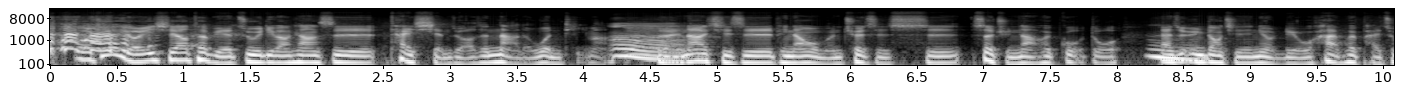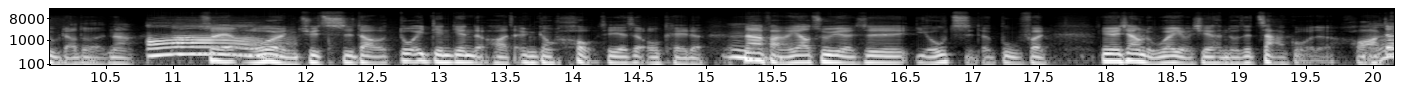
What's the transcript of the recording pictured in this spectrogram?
我觉得有一些要特别注意的地方，像是太咸，主要是钠的问题嘛。嗯对，那其实平常我们确实吃摄取钠会过多，但是运动其实你有流汗会排出比较多的钠。哦，所以偶尔你去吃到多一点点的话，在运动后这些是 OK 的。那反而要注意的是油脂的部分，因为像卤味有些很多是炸过的，花干、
